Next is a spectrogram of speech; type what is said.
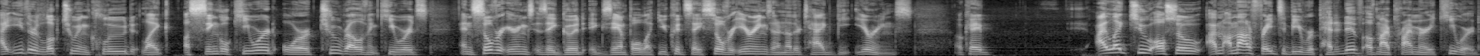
I either look to include like a single keyword or two relevant keywords. And silver earrings is a good example. Like you could say silver earrings and another tag be earrings. Okay. I like to also, I'm, I'm not afraid to be repetitive of my primary keyword.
